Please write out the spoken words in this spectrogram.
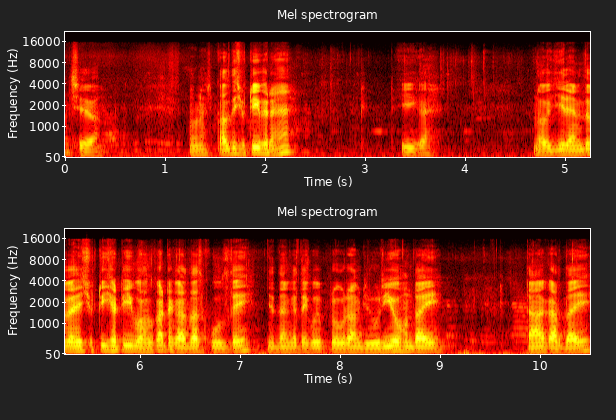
ਅੱਛਾ। ਹੁਣ ਕੱਲ ਦੀ ਛੁੱਟੀ ਫਿਰ, ਹੈ? ਠੀਕ ਹੈ। ਲਓ ਜੀ ਰਹਿਮਤ ਵੈਸੇ ਛੁੱਟੀ ਛੱਟੀ ਬਹੁਤ ਘੱਟ ਕਰਦਾ ਸਕੂਲ ਤੇ। ਜਿੱਦਾਂ ਕਿਤੇ ਕੋਈ ਪ੍ਰੋਗਰਾਮ ਜ਼ਰੂਰੀ ਹੋ ਹੁੰਦਾ ਏ, ਤਾਂ ਕਰਦਾ ਏ।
